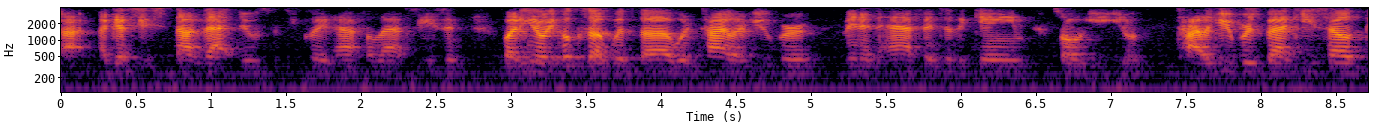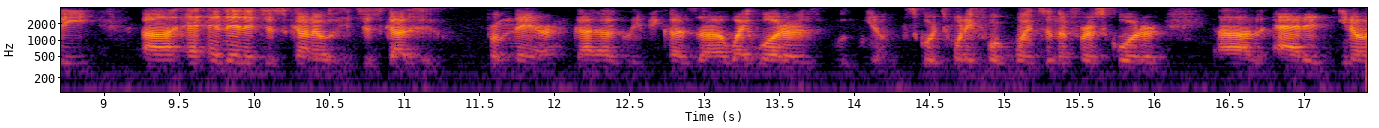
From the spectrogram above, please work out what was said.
I, guess he's not that new since he played half of last season, but you know he hooks up with uh, with Tyler Huber minute and a half into the game. So he, you know Tyler Huber's back, he's healthy, uh, and, and, then it just kind of it just got from there got ugly because uh, Whitewater you know scored 24 points in the first quarter. Uh, added, you know,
